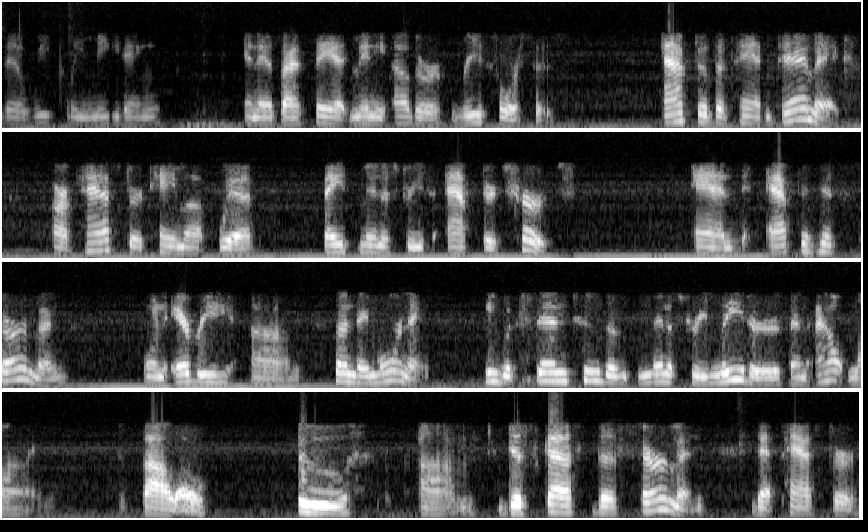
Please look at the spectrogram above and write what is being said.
the weekly meetings, and as I said, many other resources. After the pandemic, our pastor came up with Faith Ministries After Church. And after his sermon on every um, Sunday morning, he would send to the ministry leaders an outline to follow to um, discuss the sermon that pastor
